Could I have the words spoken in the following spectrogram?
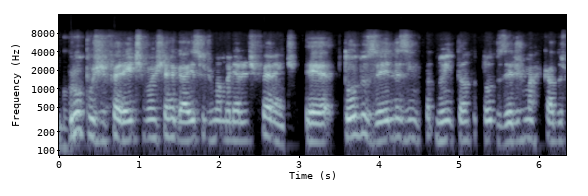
grupos diferentes vão enxergar isso de uma maneira diferente. É, todos eles, no entanto, todos eles marcados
